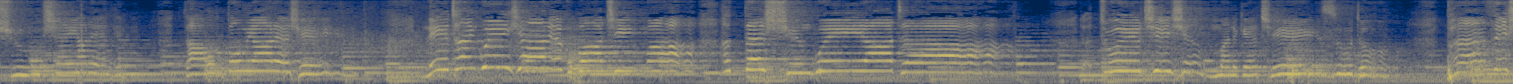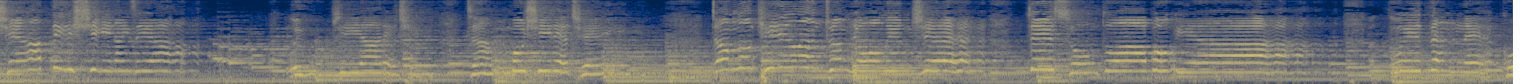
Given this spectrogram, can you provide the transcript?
ရှူရှမ်းရတဲ့လေတောက်သုံးရတဲ့ချိန်နေထိုင်ခွင့်ရတဲ့ကဘာကြီးမှာအသက်ရှင်ခွင့်ရတာဒါတွေ့ချင်ရှင်မနကချေစုတော့ဖန်ဆင်းရှင်အသိရှိနိုင်စရာလူဖြစ်ရတဲ့ချိန်တမ်းမို့ရှိတဲ့ချိန် Don't look here and to your linje This on to abuya Tôi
